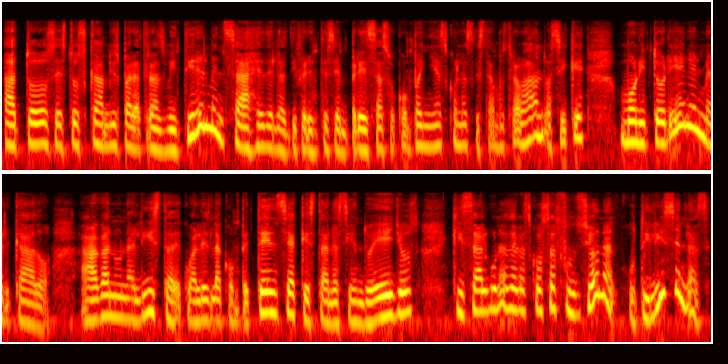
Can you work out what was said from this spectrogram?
a todos estos cambios para transmitir el mensaje de las diferentes empresas o compañías con las que estamos trabajando. Así que monitoreen el mercado, hagan una lista de cuál es la competencia, qué están haciendo ellos. Quizá algunas de las cosas funcionan, utilícenlas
